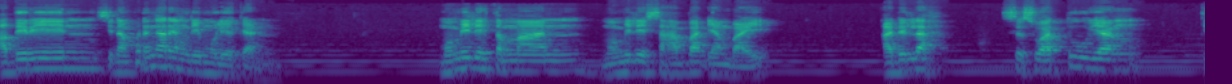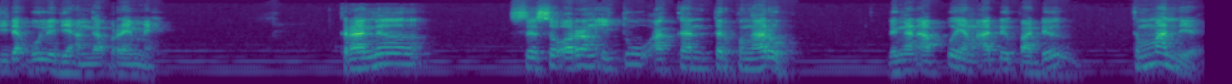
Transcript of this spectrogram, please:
Hadirin sidang pendengar yang dimuliakan. Memilih teman, memilih sahabat yang baik adalah sesuatu yang tidak boleh dianggap remeh. Kerana seseorang itu akan terpengaruh dengan apa yang ada pada teman dia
